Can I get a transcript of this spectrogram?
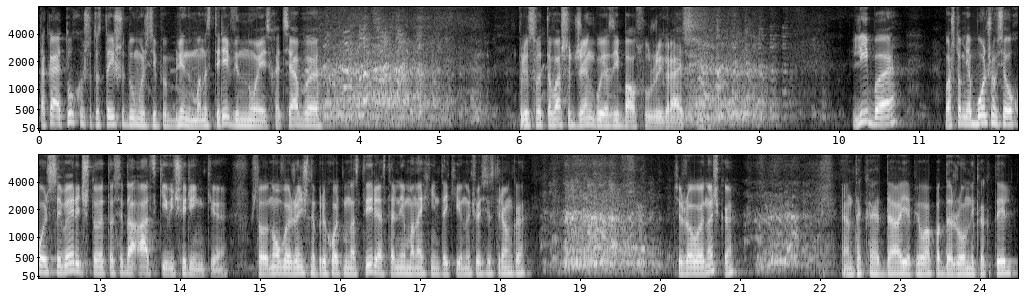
такая туха, что ты стоишь и думаешь, типа, блин, в монастыре вино есть хотя бы. Плюс в это ваше дженгу я заебался уже играть. Либо, во что мне больше всего хочется верить, что это всегда адские вечеринки. Что новая женщина приходит в монастырь, а остальные монахи не такие. Ну что, сестренка? Тяжелая ночка? И она такая, да, я пила подожженный коктейль.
